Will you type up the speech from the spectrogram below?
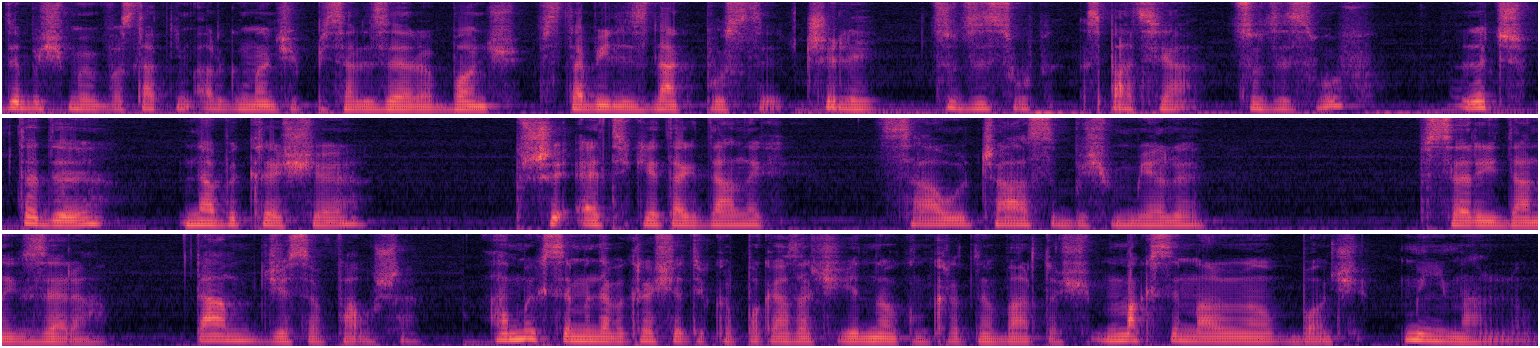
gdybyśmy w ostatnim argumencie wpisali 0, bądź wstawili znak pusty, czyli cudzysłów, spacja, cudzysłów, lecz wtedy na wykresie przy etykietach danych cały czas byśmy mieli w serii danych 0, tam gdzie są fałsze. A my chcemy na wykresie tylko pokazać jedną konkretną wartość, maksymalną bądź minimalną.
